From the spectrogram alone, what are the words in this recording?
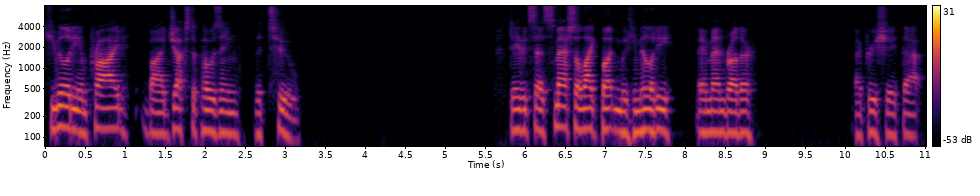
humility and pride by juxtaposing the two. David says, smash the like button with humility. Amen, brother. I appreciate that.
